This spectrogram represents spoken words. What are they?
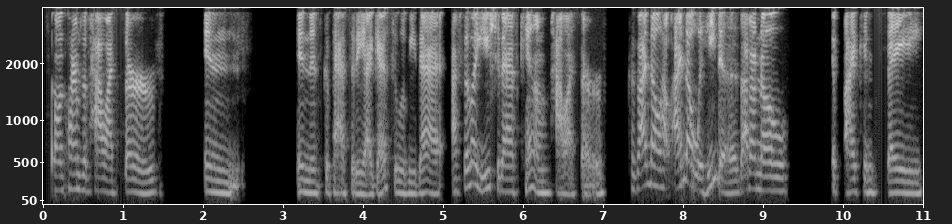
So in terms of how I serve in in this capacity, I guess it would be that. I feel like you should ask him how I serve because I know how I know what he does. I don't know if I can say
